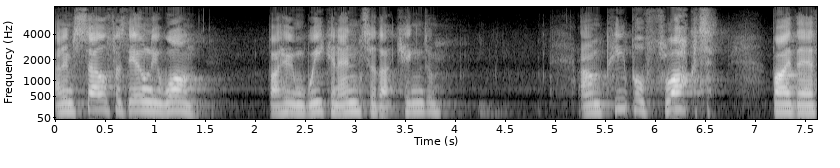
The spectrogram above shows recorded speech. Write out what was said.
and himself as the only one by whom we can enter that kingdom. And people flocked by their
